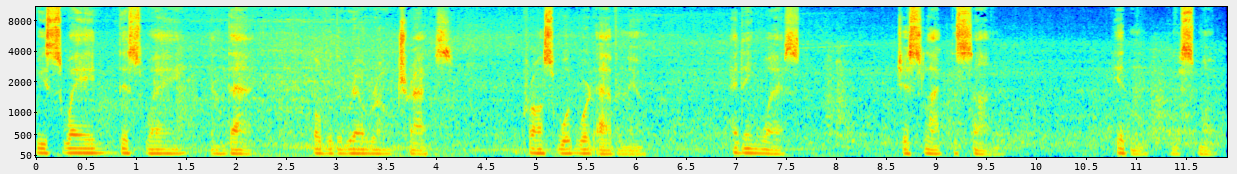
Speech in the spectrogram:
We swayed this way and that over the railroad tracks, across Woodward Avenue, heading west, just like the sun, hidden in smoke.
